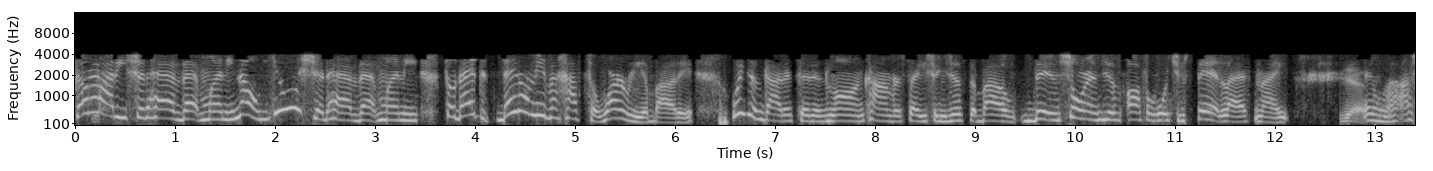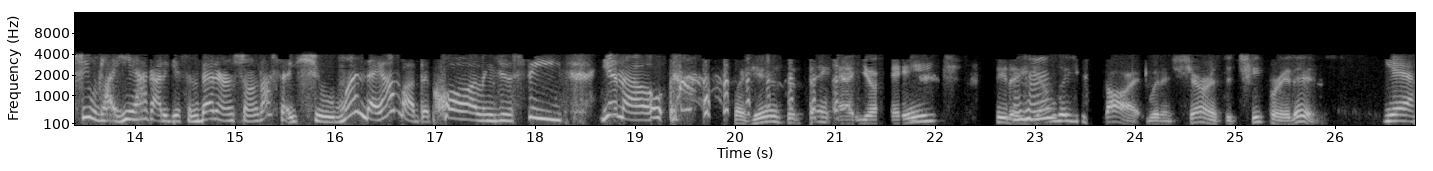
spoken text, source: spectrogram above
Somebody should have that money. No, you should have that money so that they don't even have to worry about it. We just got into this long conversation just about the insurance just off of what you said last night. Yeah. And uh, she was like, "Yeah, I got to get some better insurance." I say, "Shoot, Monday I'm about to call and just see, you know." but here's the thing: at your age, see, the Mhm. younger you start with insurance, the cheaper it is. yeah,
